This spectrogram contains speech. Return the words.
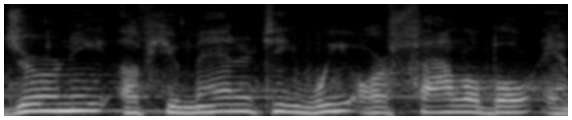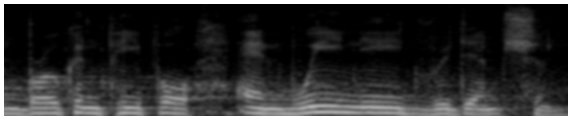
journey of humanity, we are fallible and broken people, and we need redemption.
